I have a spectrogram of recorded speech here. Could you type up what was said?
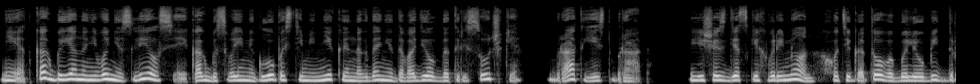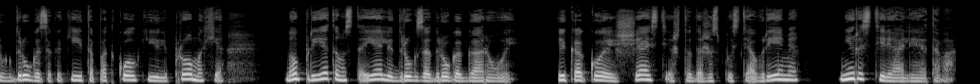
Нет, как бы я на него не злился, и как бы своими глупостями Ника иногда не доводил до трясучки, брат есть брат. Еще с детских времен, хоть и готовы были убить друг друга за какие-то подколки или промахи, но при этом стояли друг за друга горой. И какое счастье, что даже спустя время не растеряли этого.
